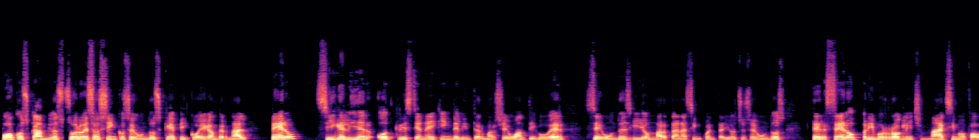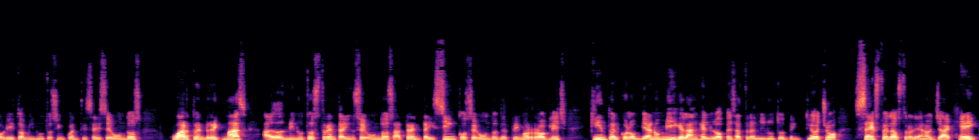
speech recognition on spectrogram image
pocos cambios, solo esos 5 segundos que picó Egan Bernal, pero sigue el líder Odd Christian Aiking del Intermarché Wanty Gobert, segundo es Guillaume Martana 58 segundos, Tercero, Primo Roglic, máximo favorito a minutos 56 segundos. Cuarto, Enric Mas a 2 minutos 31 segundos, a 35 segundos de Primo Roglic. Quinto, el colombiano Miguel Ángel López a 3 minutos 28. Sexto, el australiano Jack Haig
